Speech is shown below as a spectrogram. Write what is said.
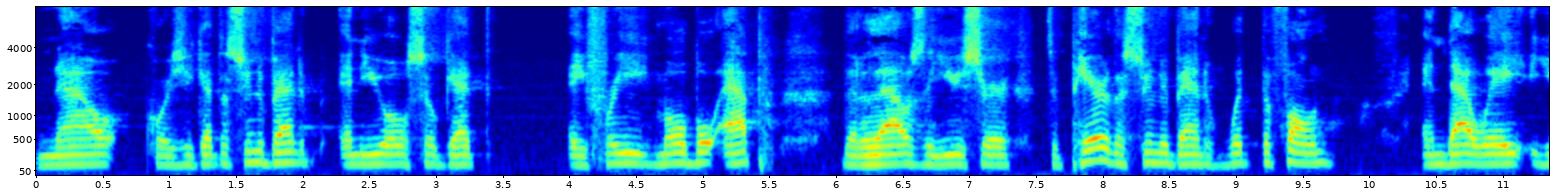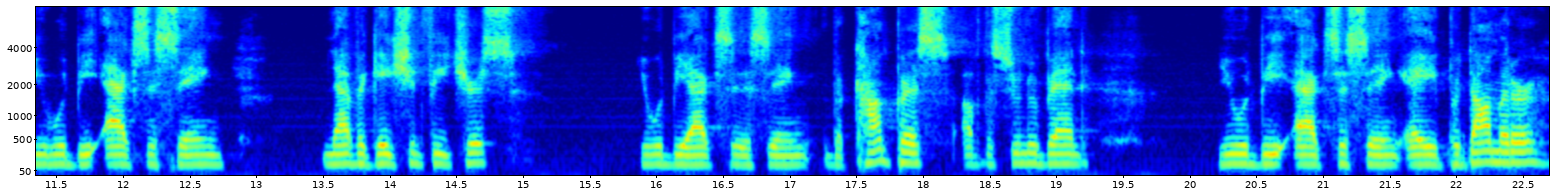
Now, of course, you get the Sunuband and you also get a free mobile app that allows the user to pair the Sunuband with the phone. And that way you would be accessing navigation features. You would be accessing the compass of the Sunuband. You would be accessing a pedometer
